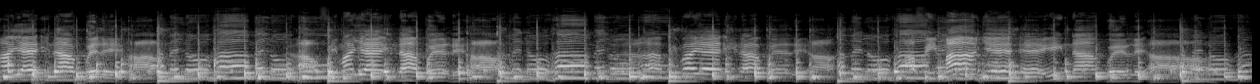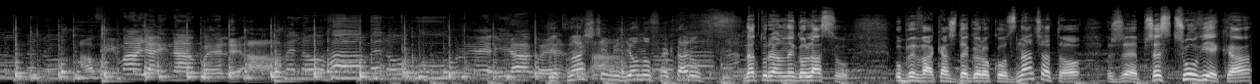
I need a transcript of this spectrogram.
aye ina kwelea 15 milionów hektarów naturalnego lasu ubywa każdego roku. Oznacza to, że przez człowieka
